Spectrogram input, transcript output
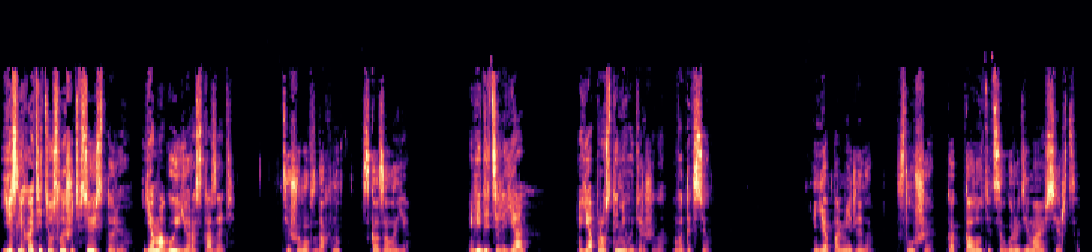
Если хотите услышать всю историю, я могу ее рассказать. Тяжело вздохнув, сказала я. Видите ли, я я просто не выдержала. Вот и все. Я помедлила, слушая, как колотится в груди мое сердце.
